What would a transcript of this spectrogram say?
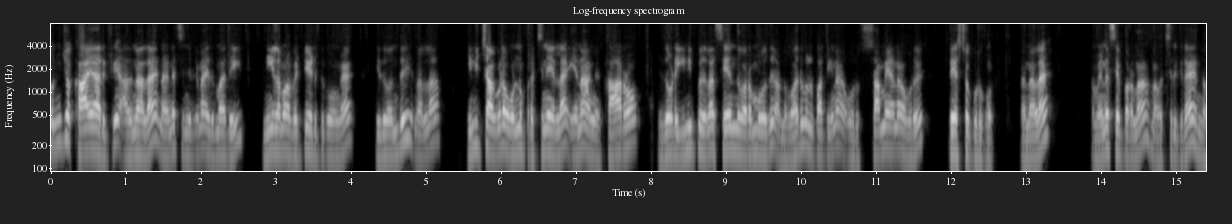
கொஞ்சம் காயாக இருக்குது அதனால நான் என்ன செஞ்சுருக்கேன்னா இது மாதிரி நீளமாக வெட்டி எடுத்துக்கோங்க. இது வந்து நல்லா இனிச்சா கூட ஒன்றும் பிரச்சனையே இல்லை. ஏன்னா அங்கே காரம் இதோட இனிப்பு இதெல்லாம் சேர்ந்து வரும்போது அந்த வறுவல் பார்த்தீங்கன்னா ஒரு செமையான ஒரு டேஸ்ட்டை கொடுக்கும். அதனால் நம்ம என்ன செய்ய போகிறோம்னா நான் வச்சுருக்கிற இந்த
